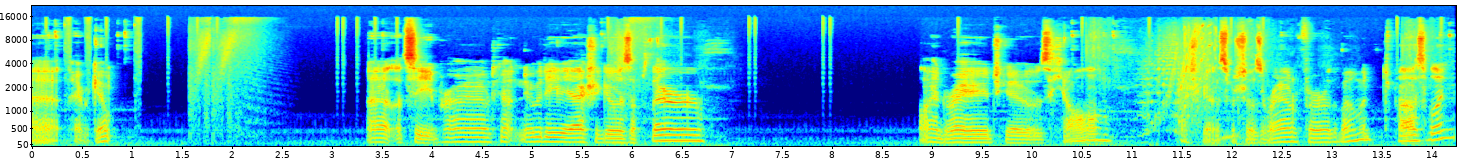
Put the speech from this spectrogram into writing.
Uh, there we go. Uh, let's see, primed continuity actually goes up there. Blind Rage goes here. Actually gotta switch those around for the moment, possibly.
